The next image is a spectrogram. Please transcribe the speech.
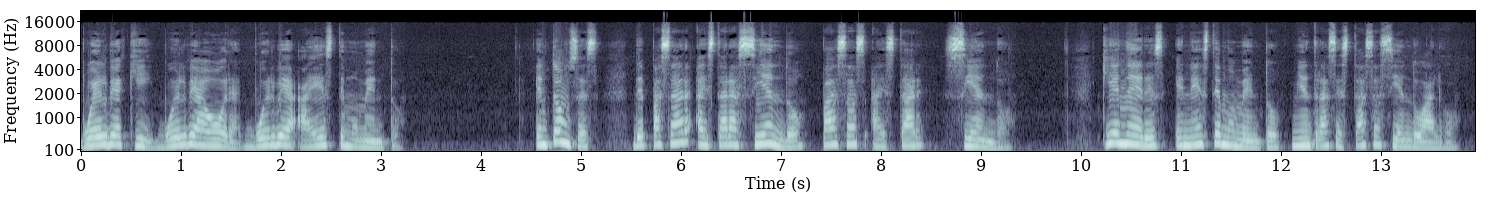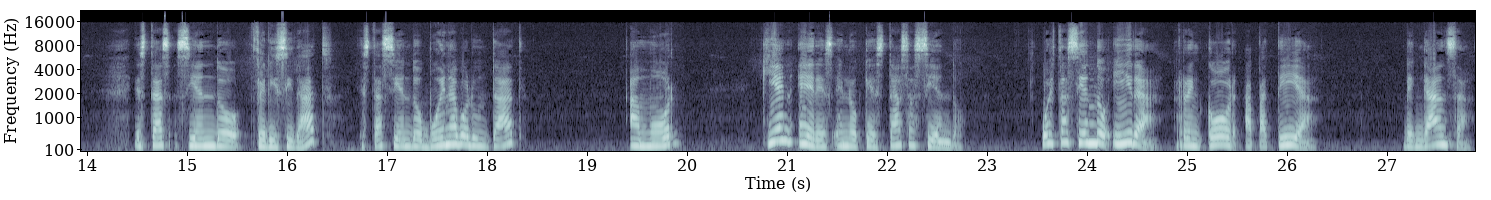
Vuelve aquí, vuelve ahora, vuelve a este momento. Entonces, de pasar a estar haciendo, pasas a estar siendo quién eres en este momento mientras estás haciendo algo. ¿Estás siendo felicidad? ¿Estás siendo buena voluntad? ¿Amor? ¿Quién eres en lo que estás haciendo? ¿O estás siendo ira, rencor, apatía, venganza?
